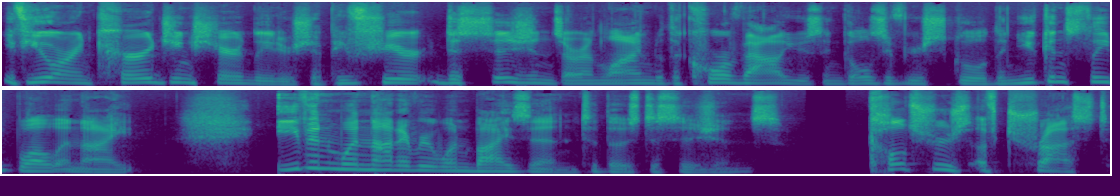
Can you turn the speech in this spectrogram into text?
if you are encouraging shared leadership, if your decisions are in line with the core values and goals of your school, then you can sleep well at night, even when not everyone buys in to those decisions. Cultures of trust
